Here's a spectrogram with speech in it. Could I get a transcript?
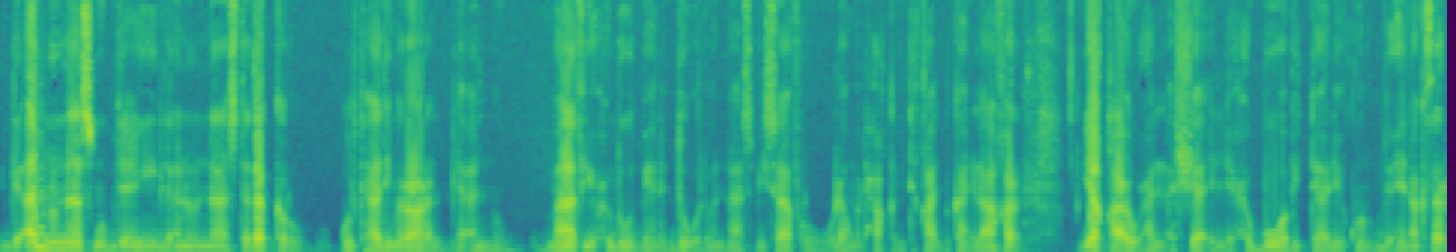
لأن الناس مبدعين لأن الناس تذكروا. قلت هذه مرارا لأنه ما في حدود بين الدول والناس بيسافروا ولهم الحق انتقال مكان إلى آخر. يقعوا على الأشياء اللي يحبوها وبالتالي يكونوا مبدعين أكثر.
